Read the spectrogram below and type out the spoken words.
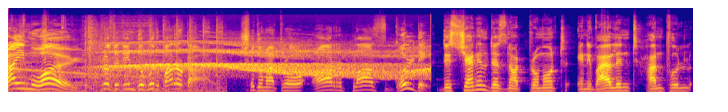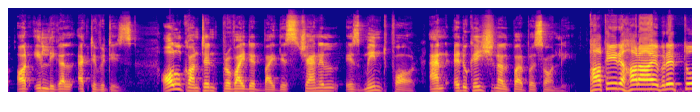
ক্রাইম ওয়ার্ল্ড প্রতিদিন দুপুর বারোটায় শুধুমাত্র আর প্লাস গোল্ডে This channel does not promote any violent, harmful, or illegal activities. All content provided by this channel is meant for an educational purpose only. হাতির হারায় মৃত্যু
